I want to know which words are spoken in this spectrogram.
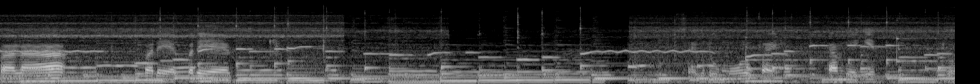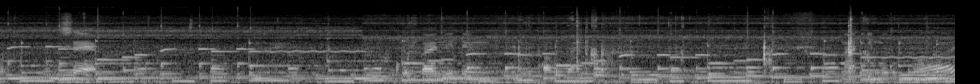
ปลาร้าปลาแดกปลาแดกใส่กระดูกหมูลงไปตามด้วยเห็ดรสแซ่บ นไปนิดนึงให้มันเข้าไปน่ากินหมดทุกร้อย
